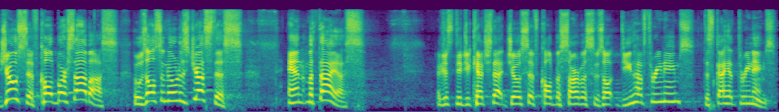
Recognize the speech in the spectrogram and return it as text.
Joseph, called Barsabbas, who was also known as Justus, and Matthias. I just did you catch that? Joseph called Barsabbas, who's all, do you have three names? This guy had three names.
